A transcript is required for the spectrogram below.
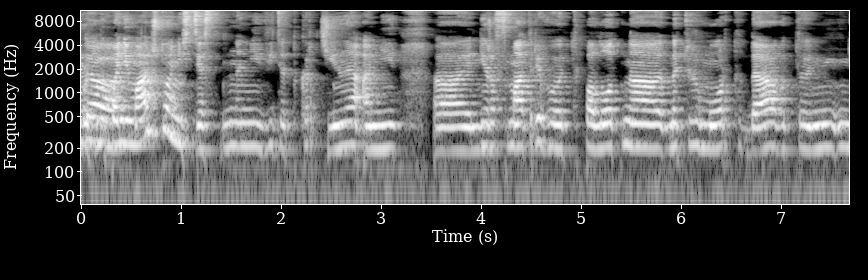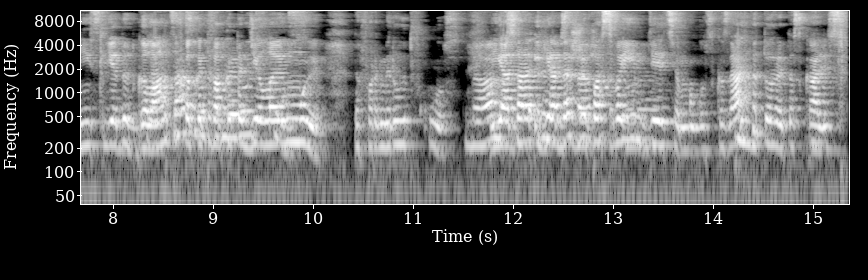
Вот понимают, что они, естественно, не видят картины, они э, не рассматривают полотна натюрморт, да, вот э, не исследуют голландцев, как это, как это делаем мы. Это формирует вкус. Да, я, да, я даже по своим детям могу сказать, которые таскались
